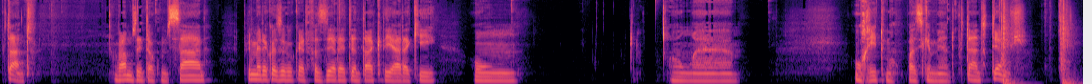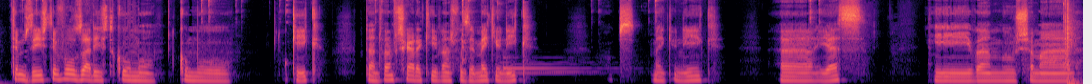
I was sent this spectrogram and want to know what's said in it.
Portanto, Vamos então começar. A primeira coisa que eu quero fazer é tentar criar aqui um, um, uh, um ritmo, basicamente. Portanto, temos, temos isto. Eu vou usar isto como, como o kick. Portanto, vamos chegar aqui e vamos fazer make unique. Oops, make unique. Uh, yes. E vamos chamar,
